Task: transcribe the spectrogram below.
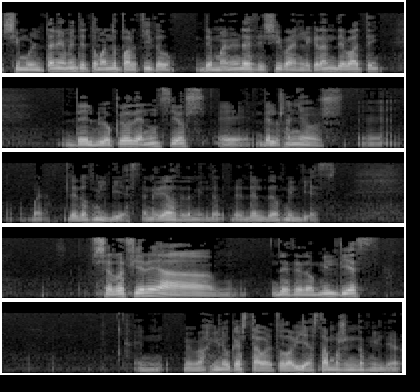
simultáneamente tomando partido de manera decisiva en el gran debate del bloqueo de anuncios eh, de los años, eh, bueno, de 2010, de mediados de, de, 2010. Se refiere a, desde 2010, me imagino que hasta ahora todavía, estamos en 2010,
